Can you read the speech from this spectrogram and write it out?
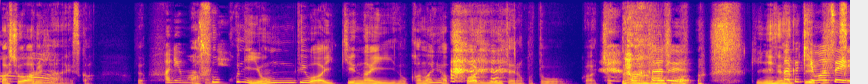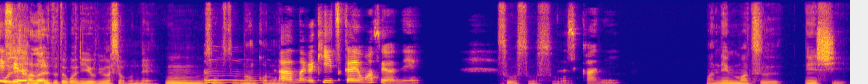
場所あるじゃないですか。ありあますね。そこに呼んではいけないのかな、やっぱり、みたいなことがちょっと 気になって、なんか気まずいですよね少し離れたところに呼びましたもんね。うん、そうそう、なんかね。あ、なんか気使いますよね。そうそうそう。確かに。まあ、年末年始、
